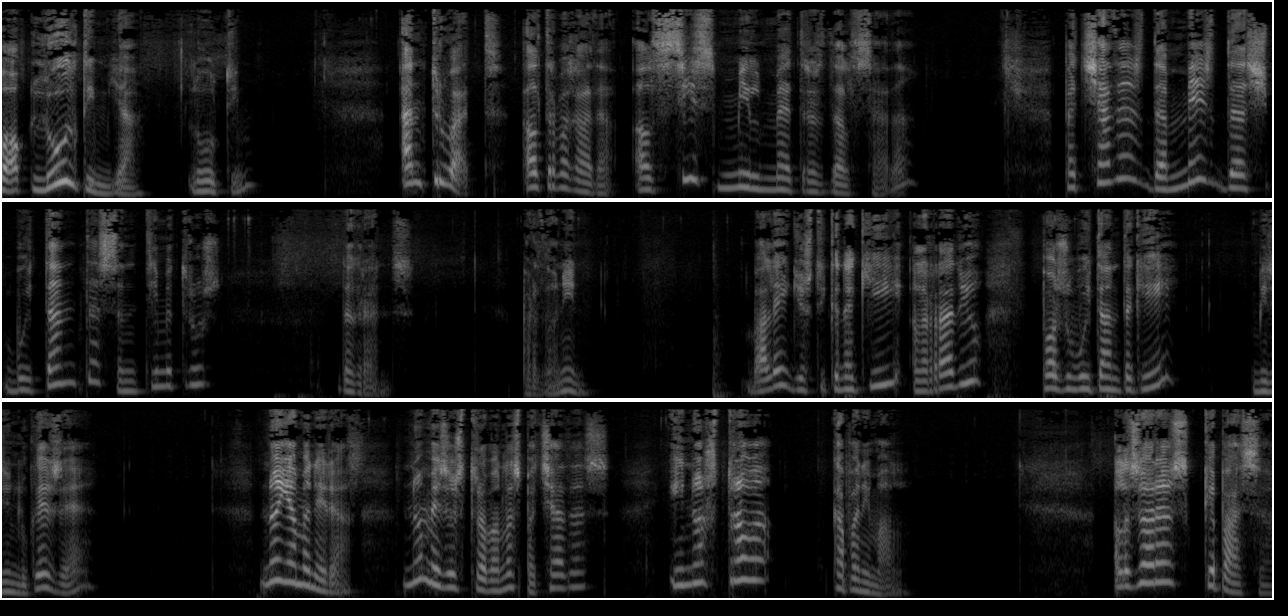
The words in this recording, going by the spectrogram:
poc, l'últim ja, l'últim, han trobat, altra vegada, als 6.000 metres d'alçada, petjades de més de 80 centímetres de grans. Perdonin. Vale? Jo estic aquí, a la ràdio, poso 80 aquí, mirin el que és, eh? No hi ha manera. Només es troben les petjades i no es troba cap animal. Aleshores, què passa?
